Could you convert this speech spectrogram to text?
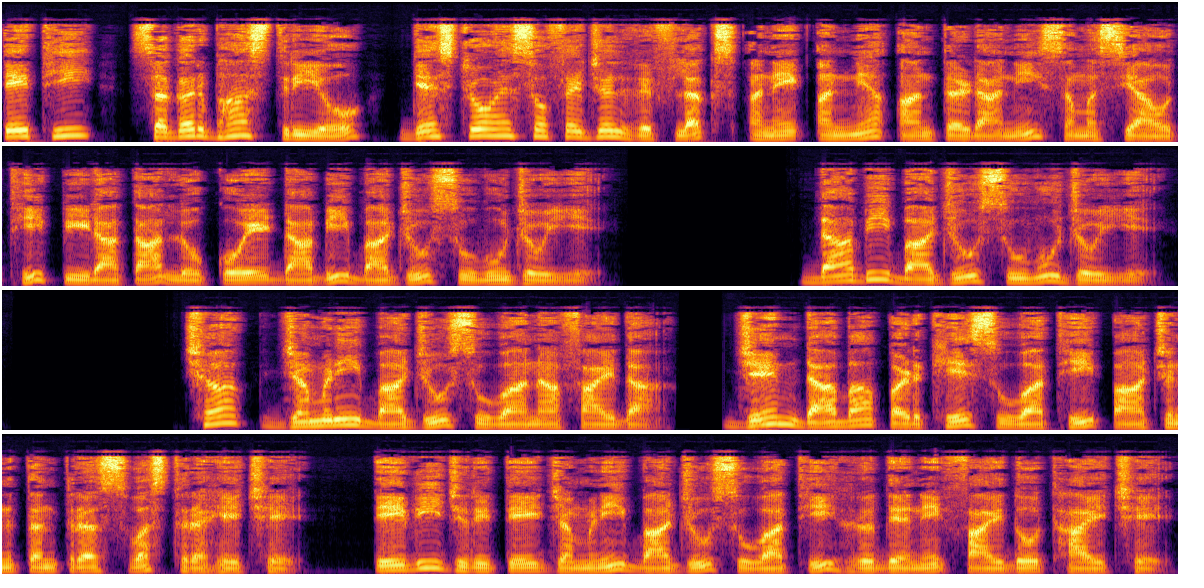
તેથી, સગર્ભા સ્ત્રીઓ ગેસ્ટ્રોએસોફેજલ રિફ્લક્સ અને અન્ય આંતરડાની સમસ્યાઓથી પીડાતા લોકોએ ડાબી બાજુ સૂવું જોઈએ. ડાબી બાજુ સૂવું જોઈએ. છ. જમણી બાજુ સૂવાના ફાયદા. જેમ ડાબા પડખે સૂવાથી પાચનતંત્ર સ્વસ્થ રહે છે, તેવી જ રીતે જમણી બાજુ સૂવાથી હૃદયને ફાયદો થાય છે.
